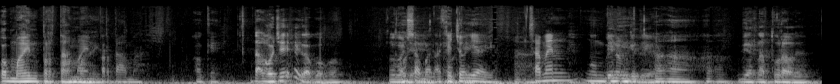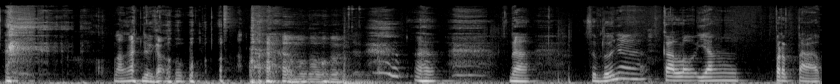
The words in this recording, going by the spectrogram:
pemain pertama. main gitu. pertama oke Tak gocek ya gak apa-apa. Gak usah Pak, tak kecok ya. ya. Samen ngombe Minum gitu ya? Heeh, heeh. Biar natural ya. Mangan juga gak apa-apa. Nah, sebetulnya kalau yang pertama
